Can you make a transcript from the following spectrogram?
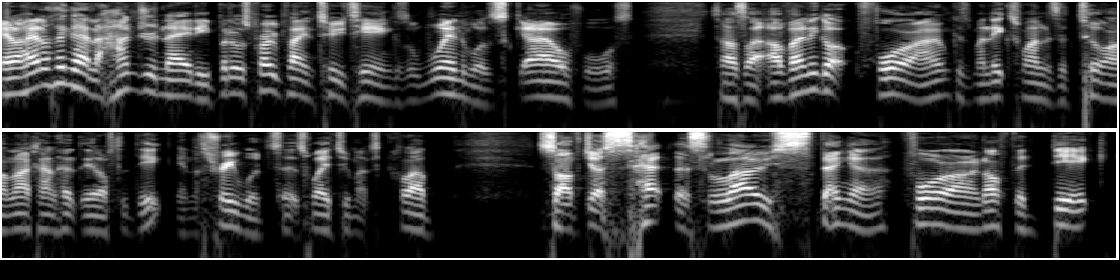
and I had I think I had 180, but it was probably playing 210 because the wind was gale force. So I was like, I've only got four iron because my next one is a two iron. I can't hit that off the deck, and a three wood, so it's way too much club. So I've just hit this low stinger four iron off the deck,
